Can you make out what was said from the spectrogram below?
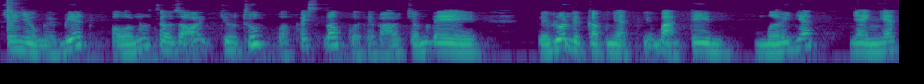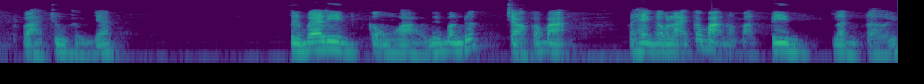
cho nhiều người biết và bấm nút theo dõi YouTube và Facebook của Thời Báo .de để luôn được cập nhật những bản tin mới nhất, nhanh nhất và trung thực nhất. Từ Berlin, Cộng hòa Liên bang Đức chào các bạn và hẹn gặp lại các bạn ở bản tin lần tới.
